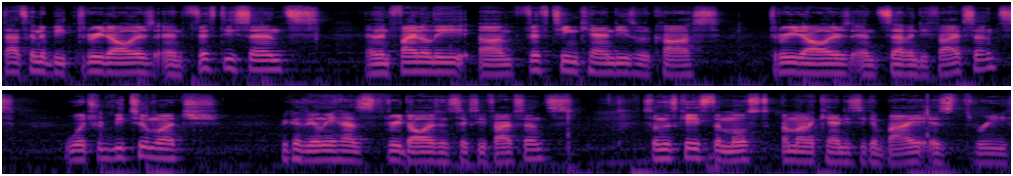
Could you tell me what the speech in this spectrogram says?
that's to be $3.50. And then finally, um, 15 candies would cost $3.75, which would be too much because he only has $3.65. So in this case, the most amount of candies he can buy is 3,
